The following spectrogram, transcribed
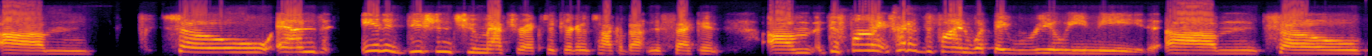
Um, so, and in addition to metrics, which we're going to talk about in a second, um, define, try to define what they really need. Um, so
